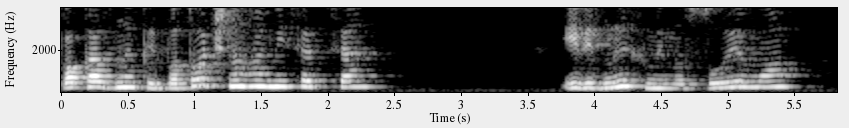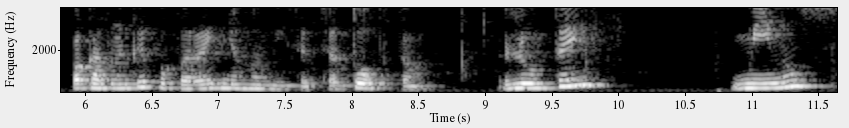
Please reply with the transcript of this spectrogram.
Показники поточного місяця. І від них мінусуємо показники попереднього місяця. Тобто лютий мінус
